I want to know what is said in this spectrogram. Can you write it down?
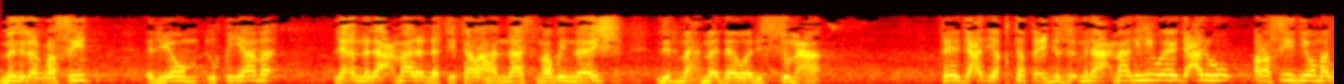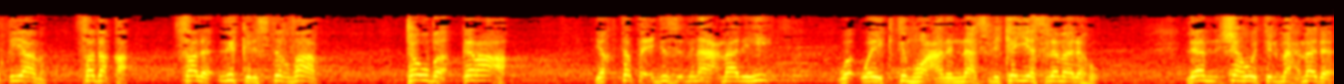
مثل الرصيد اليوم القيامة لأن الأعمال التي تراها الناس مظنة إيش؟ للمحمدة وللسمعة. فيجعل يقتطع جزء من أعماله ويجعله رصيد يوم القيامة. صدقة صلاة ذكر استغفار توبة قراءة. يقتطع جزء من أعماله ويكتمه عن الناس لكي يسلم له. لأن شهوة المحمدة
